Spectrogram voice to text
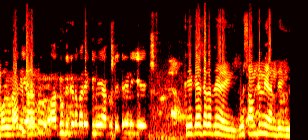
ਬੋਲਣਾ ਹਾਂਜੀ ਆਲੂ ਆਲੂ ਡਿੱਗਣ ਬਾਰੇ ਕਿਵੇਂ ਆਲੂ ਡਿੱਗ ਰਹੇ ਨੇ ਇਹ? ਕੀ ਕਹਿ ਸਕਦੇ ਆ ਜੀ? ਕੁਝ ਸਮਝ ਨਹੀਂ ਆਉਂਦੀ ਜੀ।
